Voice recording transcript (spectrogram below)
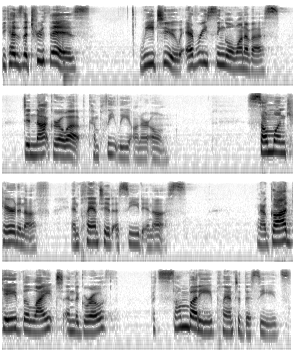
Because the truth is, we too, every single one of us, did not grow up completely on our own. Someone cared enough and planted a seed in us. Now, God gave the light and the growth, but somebody planted the seeds.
